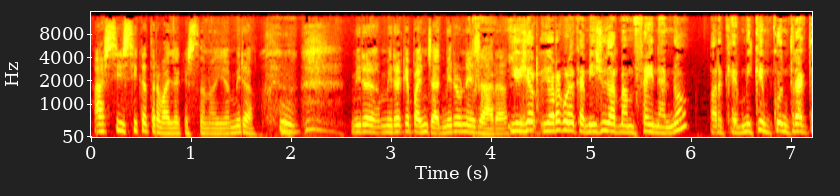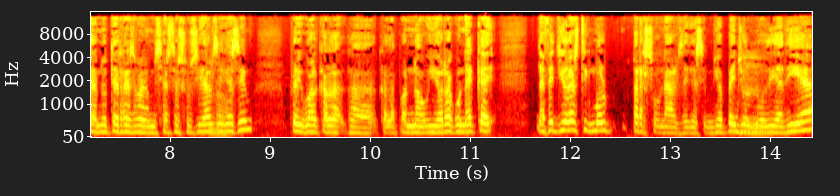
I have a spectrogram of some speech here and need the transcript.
ah sí, sí que treballa aquesta noia, mira mira, mira què he penjat, mira on és ara Jo, jo, jo reconec que a mi ajudat-me amb feina, no? Perquè a mi que em contracta no té res a veure amb xarxes socials, no. diguéssim, però igual que la, que, que la Pont Nou. Jo reconec que, de fet, jo les tinc molt personals, diguéssim. Jo penjo mm. el meu dia a dia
